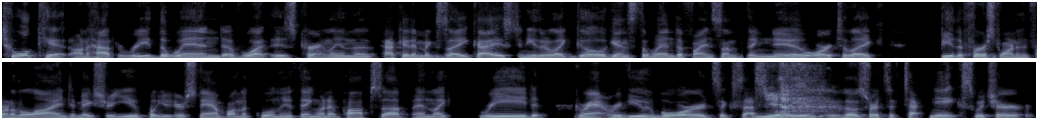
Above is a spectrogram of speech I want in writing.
toolkit on how to read the wind of what is currently in the academic zeitgeist and either like go against the wind to find something new or to like be the first one in front of the line to make sure you put your stamp on the cool new thing when it pops up and like read grant review board successfully yeah. and those sorts of techniques which are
